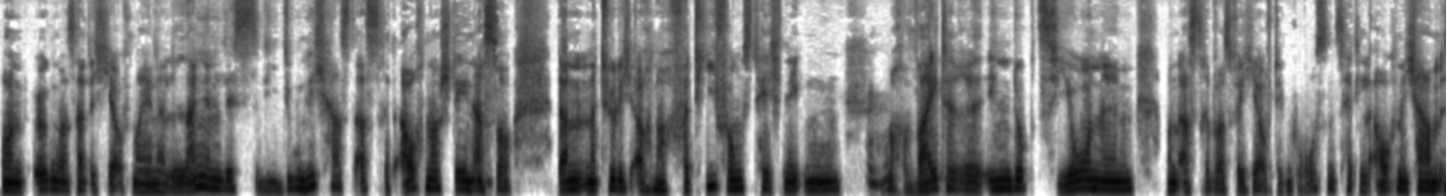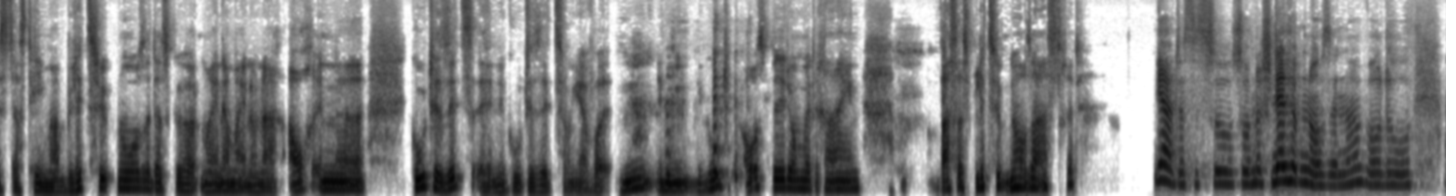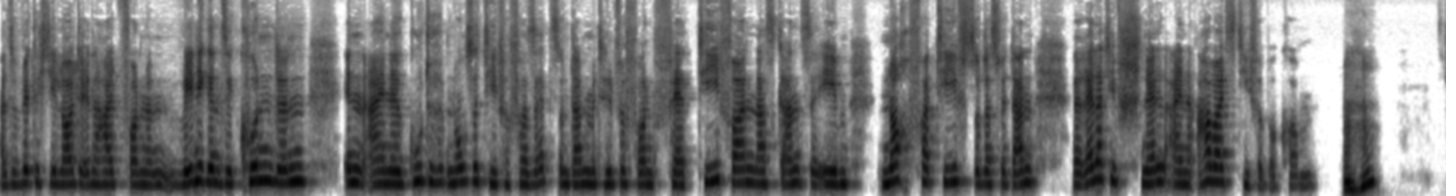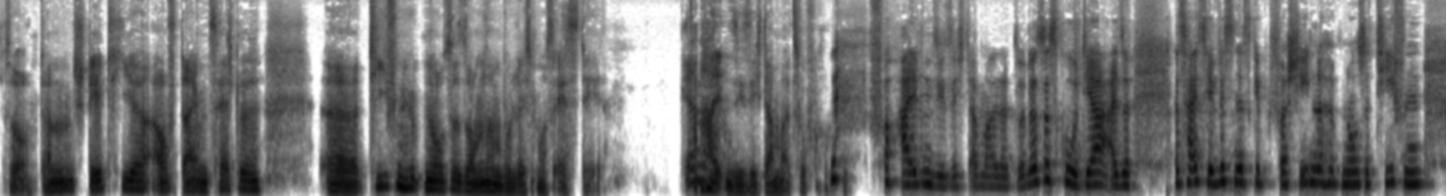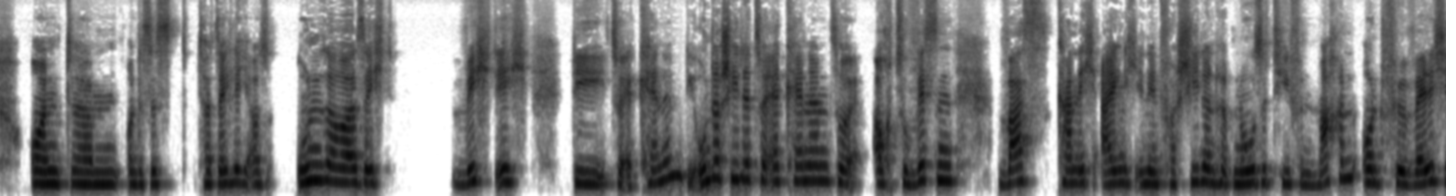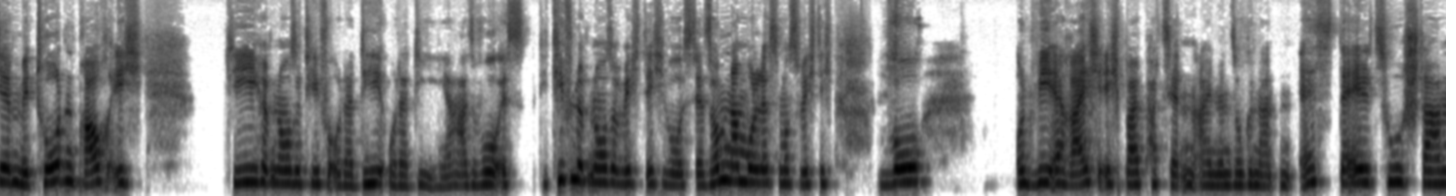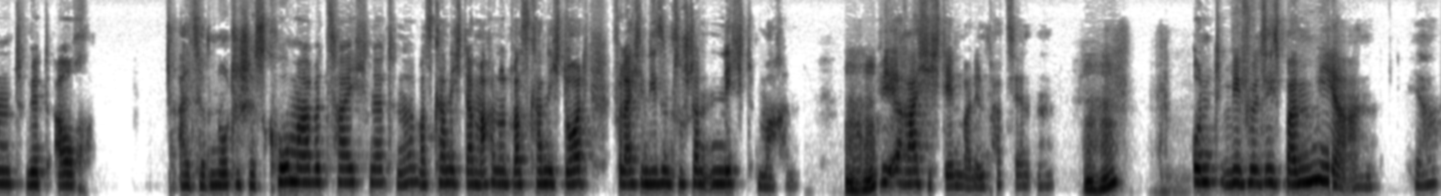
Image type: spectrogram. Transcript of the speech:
Und irgendwas hatte ich hier auf meiner langen Liste, die du nicht hast, Astrid, auch noch stehen. Ach so, dann natürlich auch noch Vertiefungstechniken, mhm. noch weitere Induktionen. Und Astrid, was wir hier auf dem großen Zettel auch nicht haben, ist das Thema Blitzhypnose. Das gehört meiner Meinung nach auch in eine gute Sitz, äh, in eine gute Sitzung, jawohl, hm, in eine gute Ausbildung mit rein. Was ist Blitzhypnose, Astrid? Ja, das ist so, so eine Schnellhypnose, ne? wo du also wirklich die Leute innerhalb von wenigen Sekunden in eine gute Hypnosetiefe versetzt und dann mit Hilfe von Vertiefern das Ganze eben noch vertiefst, so dass wir dann relativ schnell eine Arbeitstiefe bekommen. Mhm. So, dann steht hier auf deinem Zettel äh, Tiefenhypnose, Somnambulismus, SD. Genau. Verhalten Sie sich da mal zu, Frau. Verhalten Sie sich da mal dazu. Das ist gut, ja. Also das heißt, wir wissen, es gibt verschiedene Hypnose-Tiefen und, ähm, und es ist tatsächlich aus unserer Sicht wichtig, die zu erkennen, die Unterschiede zu erkennen, zu, auch zu wissen, was kann ich eigentlich in den verschiedenen Hypnosetiefen machen und für welche Methoden brauche ich die Hypnosetiefe oder die oder die. Ja, also wo ist die Tiefenhypnose wichtig? Wo ist der Somnambulismus wichtig? Wo Und wie erreiche ich bei Patienten einen sogenannten S-Dale-Zustand, wird auch als hypnotisches Koma bezeichnet. Ne? Was kann ich da machen und was kann ich dort vielleicht in diesem Zustand nicht machen? Mhm. wie erreiche ich den bei den Patienten? Mhm. Und wie fühlt sich bei mir an? Ja.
